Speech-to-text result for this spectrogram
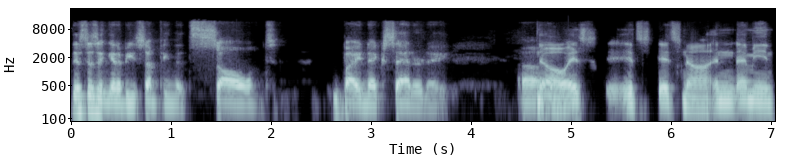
this isn't going to be something that's solved by next Saturday. Um, no, it's it's it's not, and I mean,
